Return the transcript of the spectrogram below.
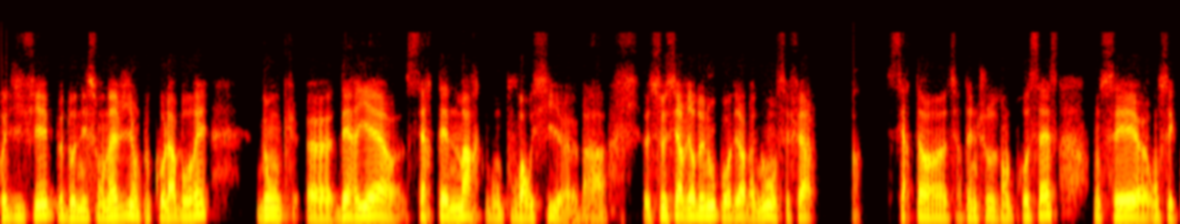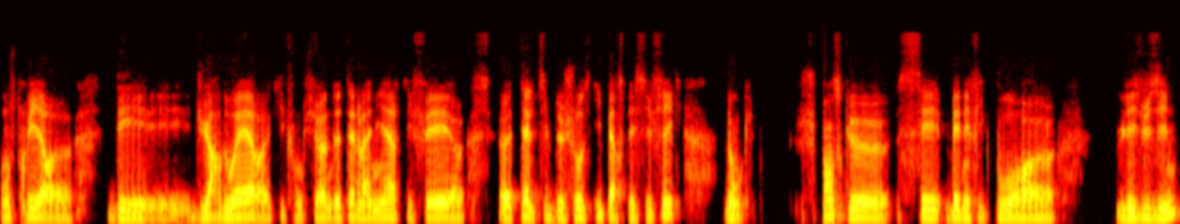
modifier, peut donner son avis, on peut collaborer. Donc euh, derrière, certaines marques vont pouvoir aussi euh, bah, se servir de nous pour dire bah, nous on sait faire certaines choses dans le process. On sait, euh, construire euh, du hardware euh, qui fonctionne de telle manière, qui fait tel type de choses hyper spécifiques. Donc, je pense que c'est bénéfique pour les usines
